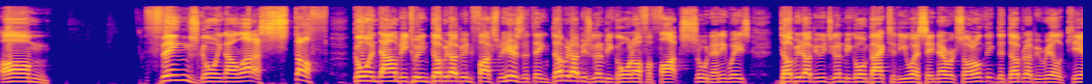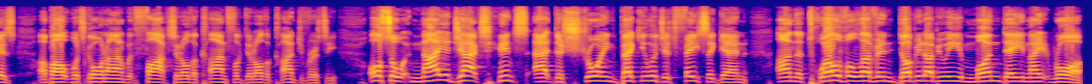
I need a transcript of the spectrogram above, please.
um, things going down, a lot of stuff going down between WWE and Fox. But here's the thing WWE is going to be going off of Fox soon, anyways. WWE is going to be going back to the USA Network. So I don't think the WWE really cares about what's going on with Fox and all the conflict and all the controversy. Also, Nia Jax hints at destroying Becky Lynch's face again on the 12 11 WWE Monday Night Raw.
